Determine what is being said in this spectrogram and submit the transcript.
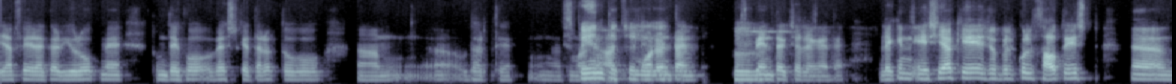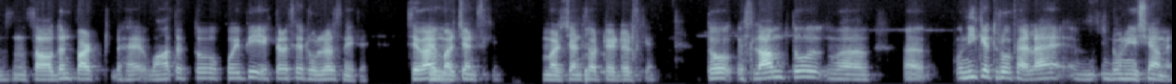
या फिर अगर यूरोप में तुम देखो वेस्ट के तरफ़ तो वो उधर थे स्पेन तक चले मॉडर्न टाइम स्पेन तक चले गए थे। लेकिन एशिया के जो बिल्कुल साउथ ईस्ट साउदर्न पार्ट है वहाँ तक तो कोई भी एक तरह से रूलर्स नहीं थे सिवाय मर्चेंट्स हम्म। के मर्चेंट्स और ट्रेडर्स के। तो इस्लाम तो उन्हीं के थ्रू फैला है, इंडोनेशिया में।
